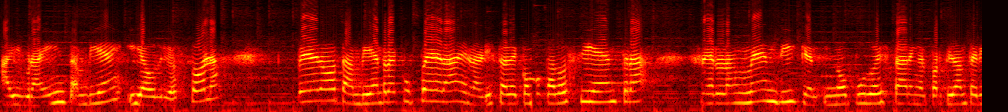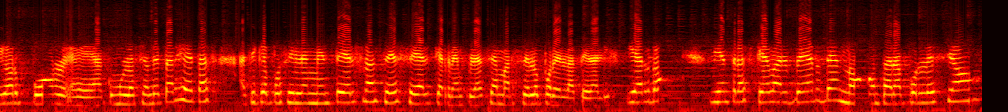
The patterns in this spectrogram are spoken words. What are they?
a Ibrahim también y a Odriozola. Pero también recupera en la lista de convocados si entra Ferland Mendy, que no pudo estar en el partido anterior por eh, acumulación de tarjetas, así que posiblemente el francés sea el que reemplace a Marcelo por el lateral izquierdo, mientras que Valverde no contará por lesión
